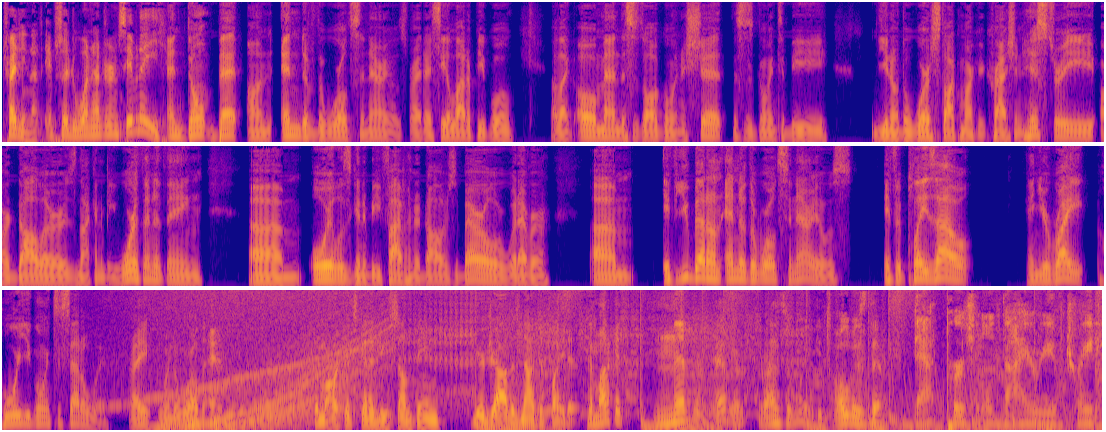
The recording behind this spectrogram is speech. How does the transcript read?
Trading Nut, episode 170. And don't bet on end of the world scenarios, right? I see a lot of people are like, oh man, this is all going to shit. This is going to be, you know, the worst stock market crash in history. Our dollar is not going to be worth anything. Um, oil is going to be $500 a barrel or whatever. Um, if you bet on end of the world scenarios, if it plays out and you're right, who are you going to settle with, right? When the world ends. The market's going to do something. Your job is not to fight it. The market never, ever runs away. It's always there. That personal diary of trading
